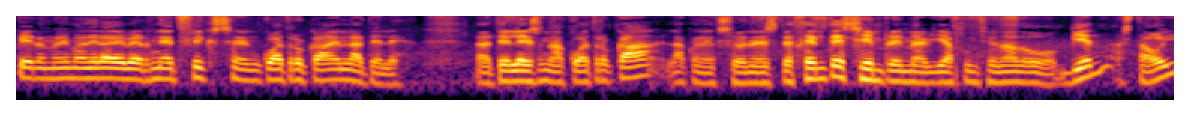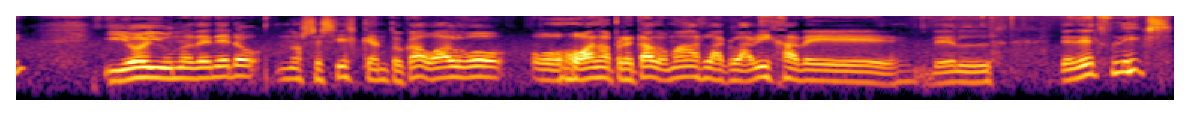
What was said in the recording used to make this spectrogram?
pero no hay manera de ver Netflix en 4K en la tele. La tele es una 4K, la conexión es decente, siempre me había funcionado bien hasta hoy. Y hoy, 1 de enero, no sé si es que han tocado algo o han apretado más la clavija de, de Netflix,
